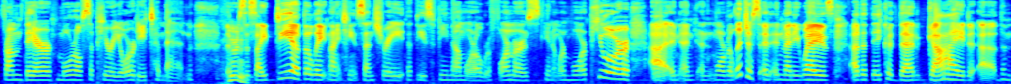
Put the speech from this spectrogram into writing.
from their moral superiority to men. There was hmm. this idea of the late 19th century that these female moral reformers, you know, were more pure uh, and, and, and, more religious in, in many ways, uh, that they could then guide uh, the,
